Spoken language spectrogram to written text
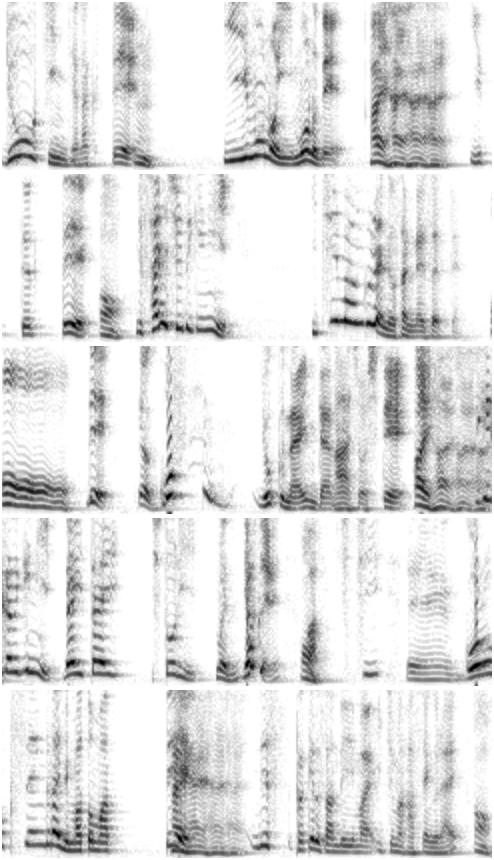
料金じゃなくて、うん。いいものいいものではいはいはいはい。言ってうで最終的に1万ぐらいの予算になりそうやってんおうおうおうでいや5000よくない？みたいな話をして、はいはいはいはい。で結果的に大体1人、まあ、約やね、うんまあ、7、えー、5、6000円ぐらいでまとまって、はいはいはいはい。でかける3で今1万8000円ぐらいうん。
